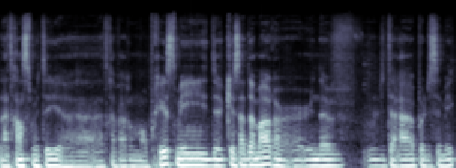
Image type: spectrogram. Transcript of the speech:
la transmuter à, à travers mon prisme, de, que ça demeure un- un- une œuvre littéraire polysémique.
